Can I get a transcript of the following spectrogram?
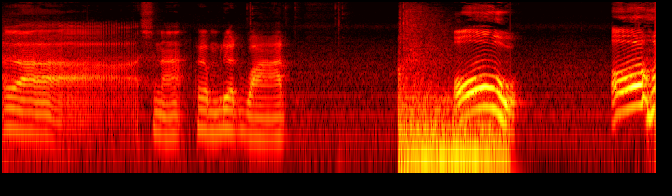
เออชนะเพิ่มเลือดวาด โอ้ โอ้โห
